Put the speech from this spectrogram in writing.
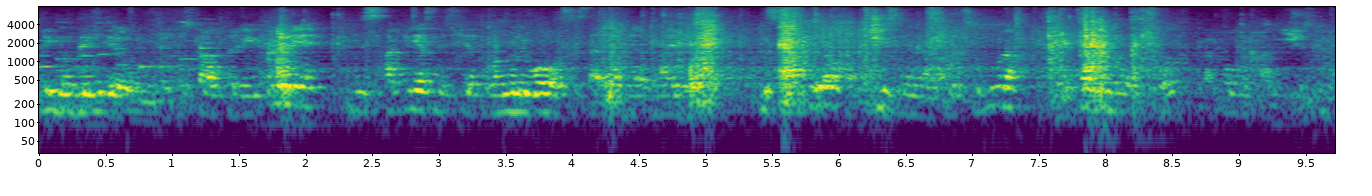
при моделировании запускал траектории из окрестностей этого нулевого состояния равновесия и смотрел, как численная процедура притягивалась от какому-то хаотическому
